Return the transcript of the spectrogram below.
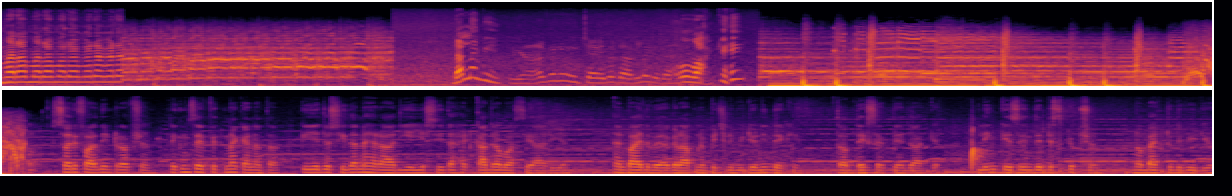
मरा मरा मरा मरा मरा डर लगी यार मैंने ऊंचाई तो डर लग रहा है ओ वाकई सॉरी फॉर द इंटरप्शन लेकिन सिर्फ़ इतना कहना था कि ये जो सीधा नहर आ रही है ये सीधा हेड कादराबाद से आ रही है। एंड बाय द वे अगर आपने पिछली वीडियो नहीं देखी तो आप देख सकते हैं जाके। Link is in the description now back to the video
